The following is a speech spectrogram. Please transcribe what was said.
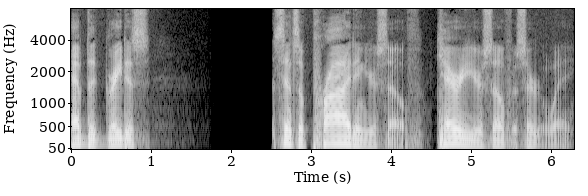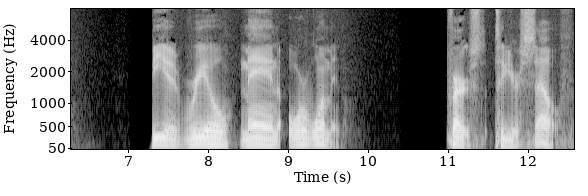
Have the greatest sense of pride in yourself. Carry yourself a certain way. Be a real man or woman first to yourself.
